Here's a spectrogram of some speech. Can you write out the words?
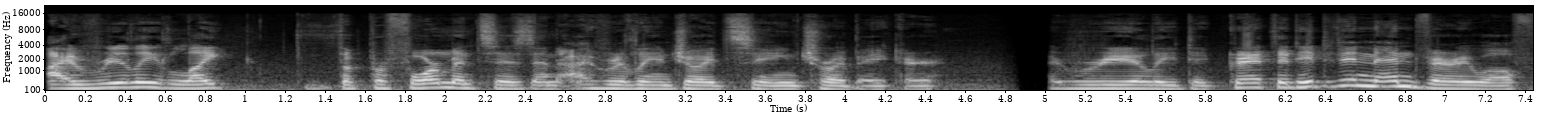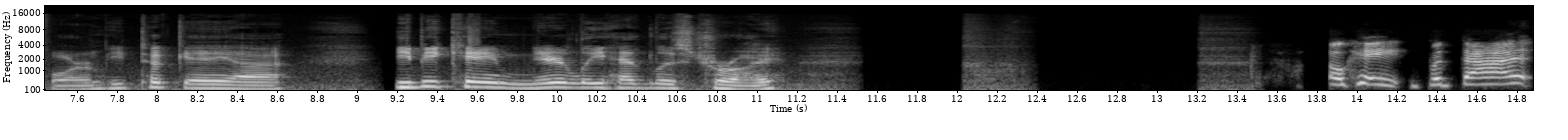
I really like the performances, and I really enjoyed seeing Troy Baker. I really did. Granted, it didn't end very well for him. He took a, uh, he became nearly headless Troy. Okay, but that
